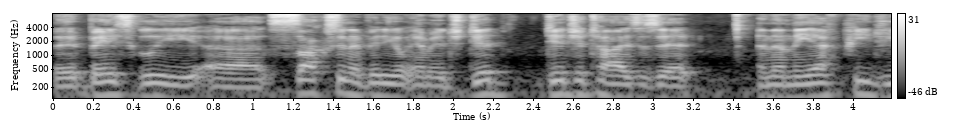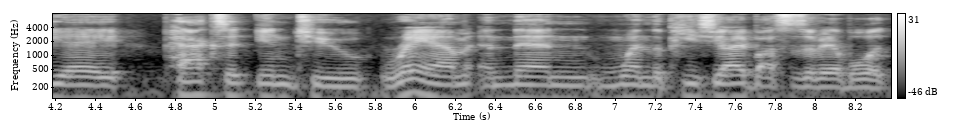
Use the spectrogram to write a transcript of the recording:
it basically uh, sucks in a video image, digitizes it, and then the FPGA packs it into RAM, and then when the PCI bus is available, it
